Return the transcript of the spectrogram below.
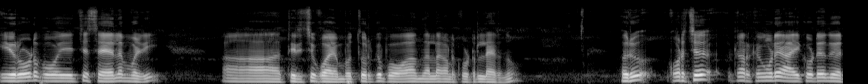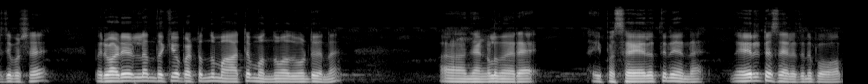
ഈറോഡ് പോയിച്ച് സേലം വഴി തിരിച്ച് കോയമ്പത്തൂർക്ക് പോകാമെന്നുള്ള കണക്കൂട്ടലായിരുന്നു ഒരു കുറച്ച് കറക്കം കൂടി ആയിക്കോട്ടെ എന്ന് വിചാരിച്ചു. പക്ഷേ പരിപാടികളിൽ എന്തൊക്കെയോ പെട്ടെന്ന് മാറ്റം വന്നു. അതുകൊണ്ട് തന്നെ ഞങ്ങൾ നേരെ ഇപ്പോൾ സേലത്തിന് തന്നെ നേരിട്ട് സേലത്തിന് പോകാം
